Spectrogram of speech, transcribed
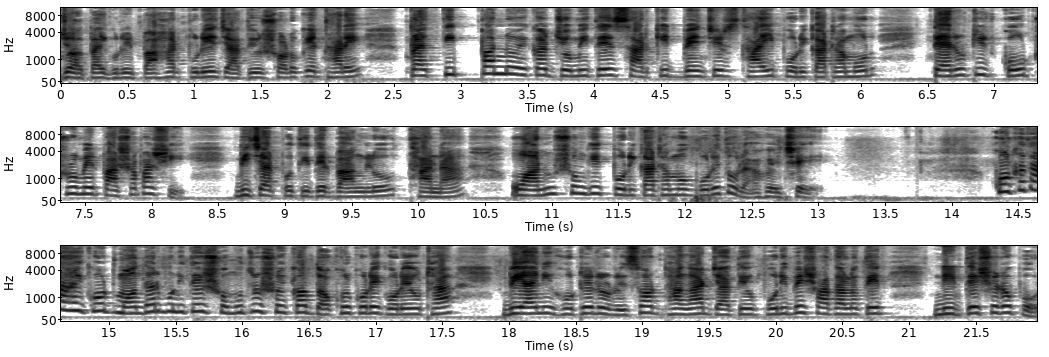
জলপাইগুড়ির পাহাড়পুরে জাতীয় সড়কের ধারে প্রায় তিপ্পান্ন একর জমিতে সার্কিট বেঞ্চের স্থায়ী পরিকাঠামোর তেরোটির কোর্টরুমের পাশাপাশি বিচারপতিদের বাংলো, থানা ও আনুষঙ্গিক পরিকাঠামো গড়ে তোলা হয়েছে। কলকাতা হাইকোর্ট মন্দারমণিতে সমুদ্র সৈকত দখল করে গড়ে ওঠা বেআইনি হোটেল ও রিসর্ট ভাঙার জাতীয় পরিবেশ আদালতের নির্দেশের ওপর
